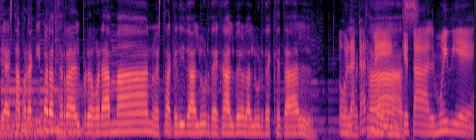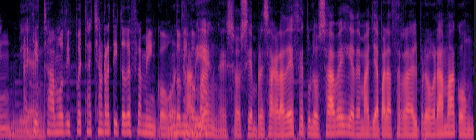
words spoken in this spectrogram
Ya está por aquí para cerrar el programa nuestra querida Lourdes Galve. Hola Lourdes, ¿qué tal? Hola Carmen, ¿qué tal? Muy bien. Aquí estamos dispuestas a echar un ratito de flamenco, un pues domingo está bien, eso siempre se agradece, tú lo sabes, y además ya para cerrar el programa con,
